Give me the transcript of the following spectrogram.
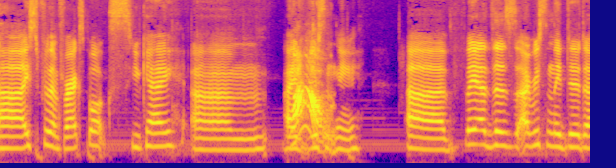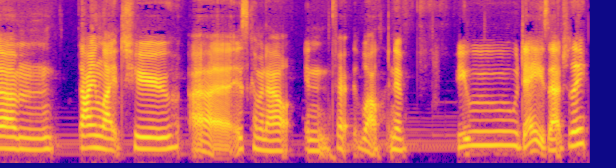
Uh, I used to present for Xbox UK. Um, I recently, uh, but yeah, there's I recently did um Dying Light 2 uh is coming out in well in a few days actually.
